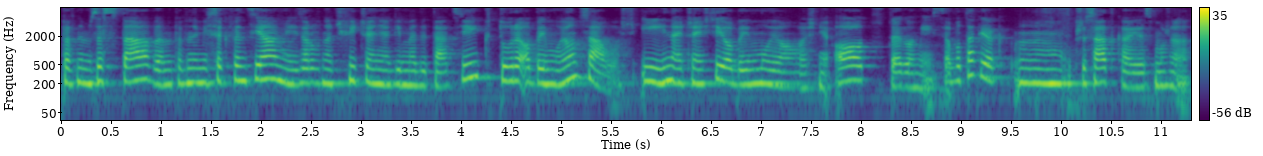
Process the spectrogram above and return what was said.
pewnym zestawem, pewnymi sekwencjami zarówno ćwiczeń, jak i medytacji, które obejmują całość i najczęściej obejmują właśnie od tego miejsca, bo tak jak mm, przysadka jest, można,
